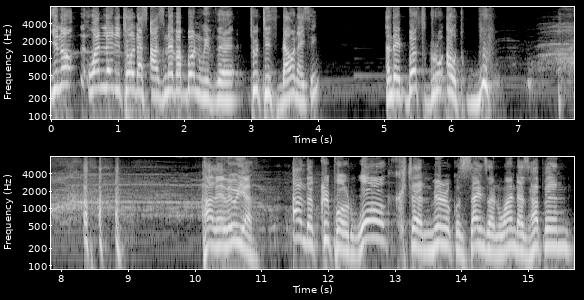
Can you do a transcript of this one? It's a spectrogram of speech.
You know, one lady told us, I was never born with uh, two teeth down, I think. And they both grew out. Woo. Hallelujah. And the crippled walked, and miracles, signs, and wonders happened.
